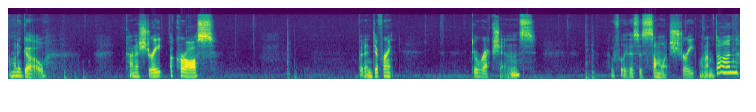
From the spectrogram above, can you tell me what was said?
I'm going to go kind of straight across, but in different directions. Hopefully this is somewhat straight when I'm done.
